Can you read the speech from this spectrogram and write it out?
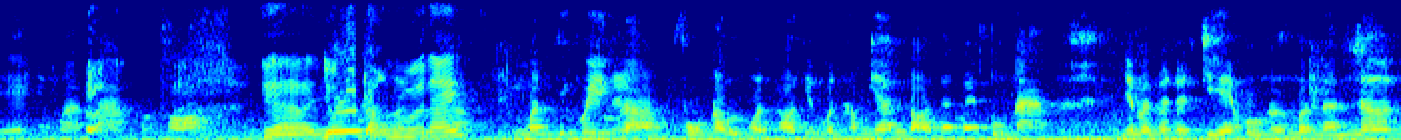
dễ nhưng mà làm mới khó. Dạ vô trận rồi mới thấy. Mình chỉ khuyên là phụ nữ mình thôi chứ mình không dám nói đến mấy phụ nam. Nhưng mình nói cho chị em phụ nữ mình là nên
